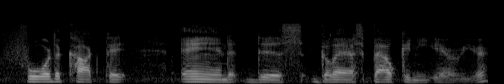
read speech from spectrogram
for the cockpit and this glass balcony area.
